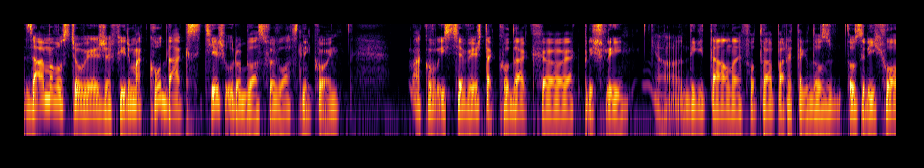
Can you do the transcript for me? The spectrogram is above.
Zaujímavosťou je, že firma Kodak si tiež urobila svoj vlastný coin. Ako iste vieš, tak Kodak, e, jak prišli e, digitálne fotoaparáty, tak dosť, dosť rýchlo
